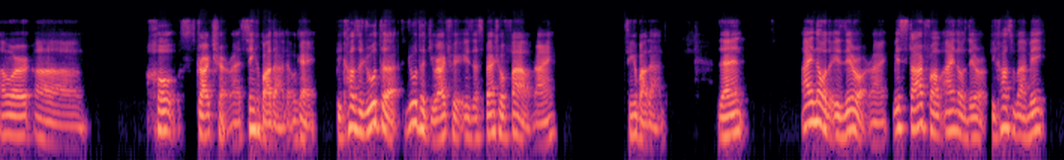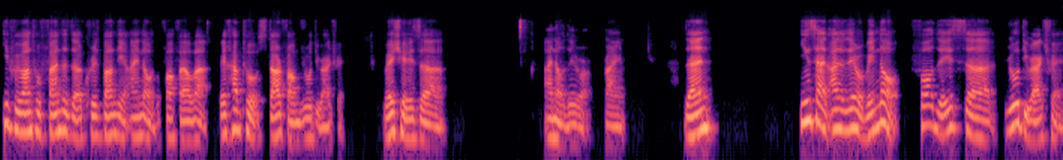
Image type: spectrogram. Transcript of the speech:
our uh, whole structure, right? Think about that, okay? Because root root directory is a special file, right? Think about that. Then inode is zero, right? We start from inode zero because when we if we want to find the corresponding inode for file one, we have to start from root directory, which is uh, inode zero, right? Then inside inode zero, we know for this uh, root directory,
